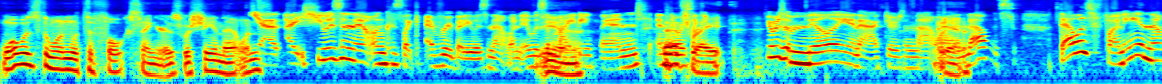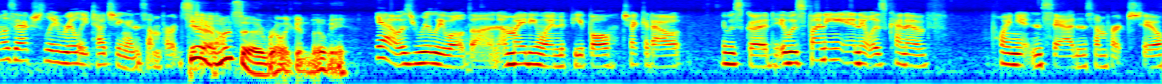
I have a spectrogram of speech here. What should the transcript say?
what was the one with the folk singers? Was she in that one? yeah, I, she was in that one because like everybody was in that one. It was a mighty wind, and there That's was like, a- right. there was a million actors in that one. Yeah. And that was that was funny, and that was actually really touching in some parts Yeah, too. it was a really good movie. Yeah, it was really well done. A Mighty Wind, people, check it out. It was good. It was funny, and it was kind of poignant and sad in some parts too.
